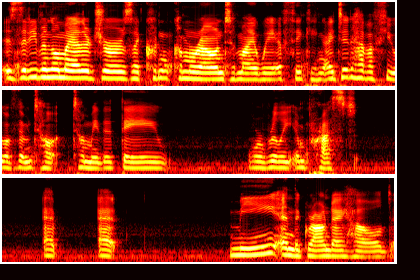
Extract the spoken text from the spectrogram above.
is that even though my other jurors i couldn't come around to my way of thinking i did have a few of them tell, tell me that they were really impressed at at me and the ground i held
